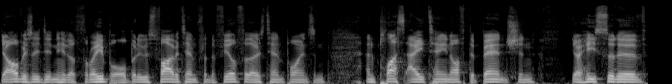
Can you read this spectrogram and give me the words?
Yeah, obviously didn't hit a three ball, but he was five or ten from the field for those ten points and and plus eighteen off the bench. And you know, he sort of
